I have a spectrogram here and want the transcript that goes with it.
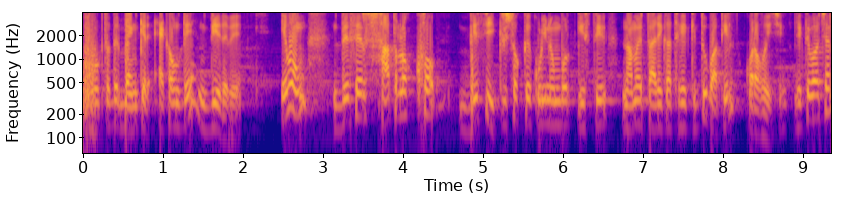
উপভোক্তাদের ব্যাংকের অ্যাকাউন্টে দিয়ে দেবে। এবং দেশের সাত লক্ষ বেশি কৃষককে কুড়ি নম্বর কিস্তির নামের তালিকা থেকে কিন্তু বাতিল করা হয়েছে। দেখতে পাচ্ছেন,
